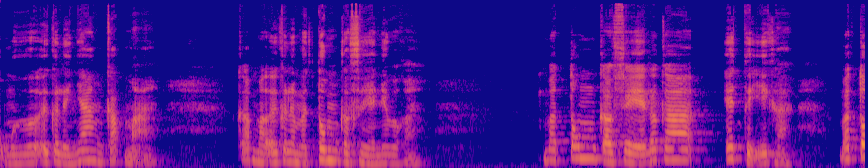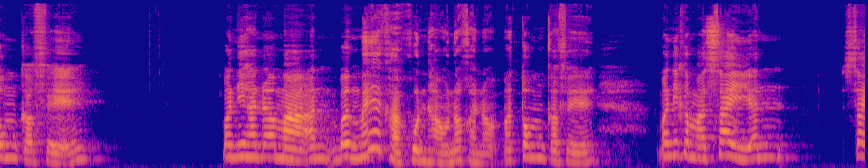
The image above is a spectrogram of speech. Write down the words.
กมือ เอ้ยก็เลยย่างกลับมา กลับมาเอ้ยก็เลยมาต้มกาแฟเนี่ยบ่ค่ะ มาต้มกาแฟแล้วก็เอติค่ะ มาต้มกาแฟ วันนี้ฮันเอามา อันเบิ่งแม่ค่ะ คนเฮาเนาะค่ะเนาะมาต้มกาแฟ วันนี้ก็มาใส่อันใส่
